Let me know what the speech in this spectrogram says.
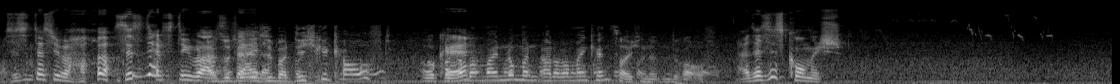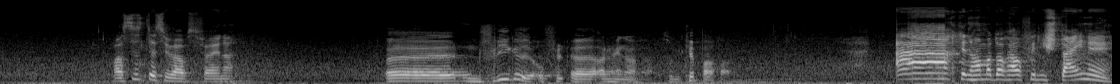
Was ist denn das überhaupt? Was ist denn das überhaupt? Also der ist über dich gekauft, Okay. hat aber mein Nummern, hat aber mein Kennzeichen hinten drauf. Ja, das ist komisch. Was ist das überhaupt für einer? Äh, ein Fliegel-Anhänger, so ein Kipper. Ach, den haben wir doch auch für die Steine.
